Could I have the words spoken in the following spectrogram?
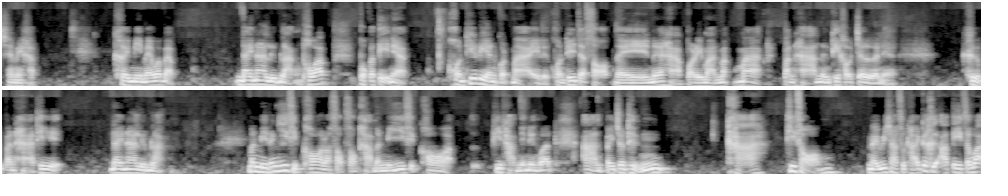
ใช่ไหมครับ เคยมีไหมว่าแบบได้หน้าลืมหลัง เพราะว่าปกติเนี่ย คนที่เรียนกฎหมายหรือคนที่จะสอบในเนื้อหาปริมาณมาก ๆ ปัญหาหนึ่งที่เขาเจอเนี่ย คือปัญหาที่ได้หน้าลืมหลัง มันมีตั้งยี่สิบข้อเราสอบสองขา มันมียี่สิบข้ออะพี่ถามนิดนึงว่า อ่านไปจนถึงขาที่สองในวิชาสุดท้ายก็คืออาตีซะว่า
